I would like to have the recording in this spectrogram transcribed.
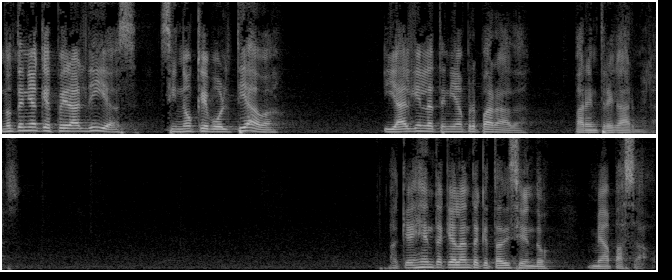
no tenía que esperar días, sino que volteaba y alguien la tenía preparada para entregármelas. Aquí hay gente aquí adelante que está diciendo, me ha pasado.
